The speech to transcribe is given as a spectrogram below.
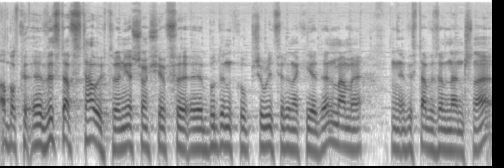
Obok e, wystaw stałych, które mieszczą się w e, budynku przy ulicy Rynek 1, mamy wystawy zewnętrzne.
